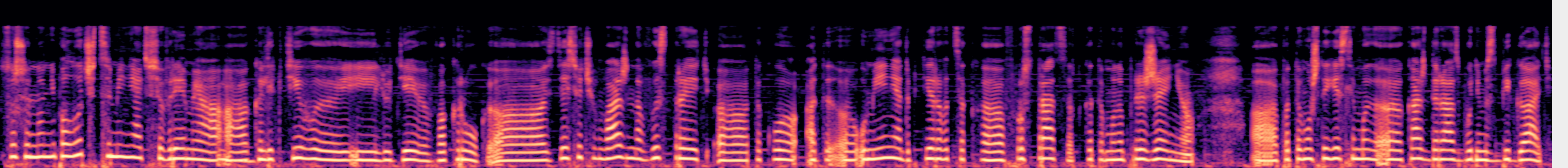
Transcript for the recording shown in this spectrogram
Слушай, ну не получится менять все время а, Мгм. коллективы и людей вокруг. А, Здесь очень важно выстроить а, такое ад- а, умение адаптироваться к а, фрустрации, к этому напряжению. А, Потому что если мы э, каждый раз будем сбегать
